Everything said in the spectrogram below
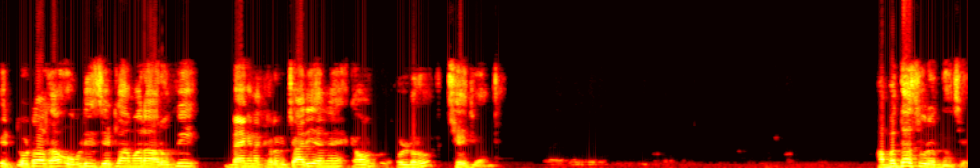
કે ટોટલ ઓગણીસ જેટલા અમારા આરોપી, બેંકના કર્મચારી અને એકાઉન્ટ હોલ્ડરો છે જો આ બધા સુરતના છે.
